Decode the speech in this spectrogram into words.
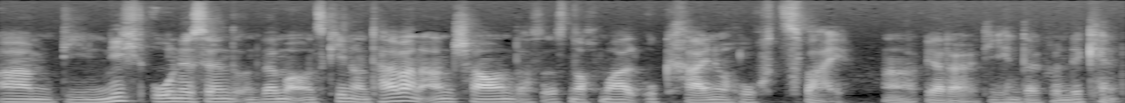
ähm, die nicht ohne sind. Und wenn wir uns China und Taiwan anschauen, das ist nochmal Ukraine hoch zwei, ja, wer da die Hintergründe kennt.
